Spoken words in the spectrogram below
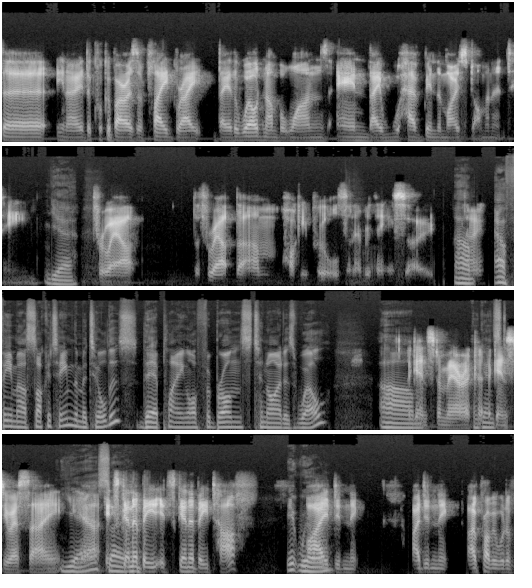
the you know the Kookaburras have played great. They are the world number ones, and they have been the most dominant team Yeah. throughout the throughout the um, hockey pools and everything. So Um. Our female soccer team, the Matildas, they're playing off for bronze tonight as well. Um, against America, against- against, USA, Yeah, it's so- gonna be it's gonna be tough. it will. I didn't, I didn't, I probably would have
